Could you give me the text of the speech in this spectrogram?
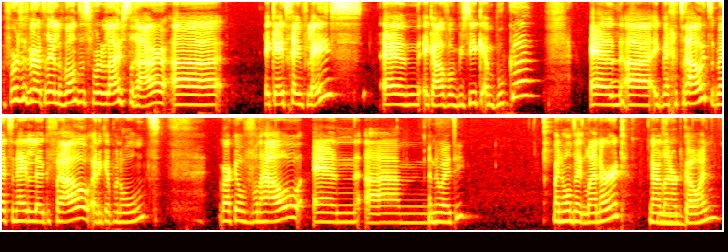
voor zover het relevant is voor de luisteraar. Uh, ik eet geen vlees. En ik hou van muziek en boeken. En uh, ik ben getrouwd met een hele leuke vrouw. En ik heb een hond. Waar ik heel veel van hou. En, um, en hoe heet die? Mijn hond heet Leonard. Naar Leonard Cohen.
